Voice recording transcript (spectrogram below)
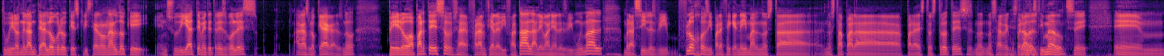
tuvieron delante a Logro, que es Cristiano Ronaldo, que en su día te mete tres goles, hagas lo que hagas, ¿no? Pero aparte de eso, o sea, Francia le vi fatal, Alemania les vi muy mal, Brasil les vi flojos y parece que Neymar no está, no está para, para estos trotes, no, se ha recuperado. Está lastimado. Sí. Em,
